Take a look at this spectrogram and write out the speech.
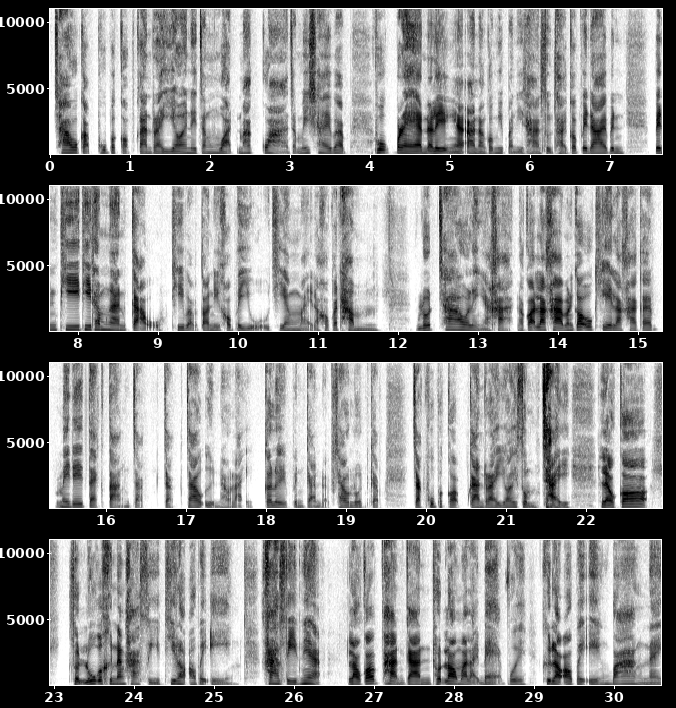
เช่ากับผู้ประกอบการรายย่อยในจังหวัดมากกว่า จะไม่ใช้แบบพวกแบรนด์อะไรอย่างเงี้ยอานางก็มีปณิธานสุดท้ายก็ไปได้เป็นเป็นพี่ที่ทำงานเก่าที่แบบตอนนี้เขาไปอยู่เชียงใหม่แล้วเขาก็ทำรถเช่าอะไรเงี้ยค่ะ แล้วก็ราคามันก็โอเคราคาก็ไม่ได้แตกต่างจาก จากเจ้าอื่นเท่าไหร่ ก็เลยเป็นการแบบเช่ารถกับจากผู้ประกอบการรายย่อยสมใจ แล้วก็ส่วนลูกก็คือนั่งคาซีที่เราเอาไปเอง คาซีเนี่ยเราก็ผ่านการทดลองมาหลายแบบเว้ย คือเราเอาไปเองบ้างใน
